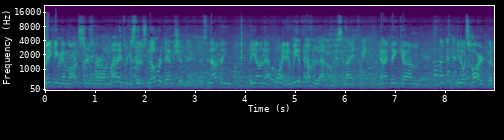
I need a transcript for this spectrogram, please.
making them monsters in our own minds because there's no redemption there. There's nothing beyond that point. and we have come to that place. And I, and I think, um, you know, it's hard, but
